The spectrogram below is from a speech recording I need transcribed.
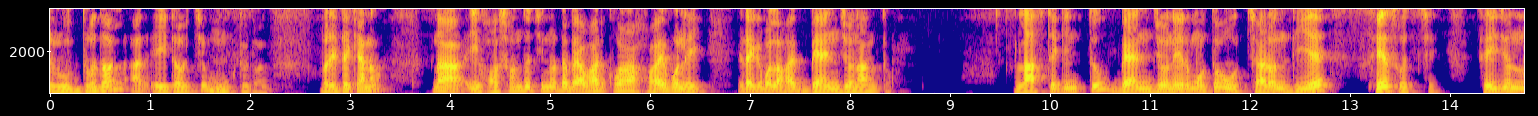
রুদ্ধ দল আর এইটা হচ্ছে মুক্ত দল এবার এটা কেন? না, এই হসন্ত চিহ্নটা ব্যবহার করা হয় বলেই এটাকে বলা হয় ব্যঞ্জনান্ত। লাস্টে কিন্তু ব্যঞ্জনের মতো উচ্চারণ দিয়ে শেষ হচ্ছে। সেই জন্য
